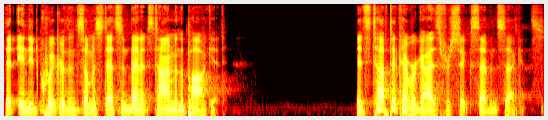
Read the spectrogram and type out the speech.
that ended quicker than some of Stetson Bennett's time in the pocket. It's tough to cover guys for six, seven seconds.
